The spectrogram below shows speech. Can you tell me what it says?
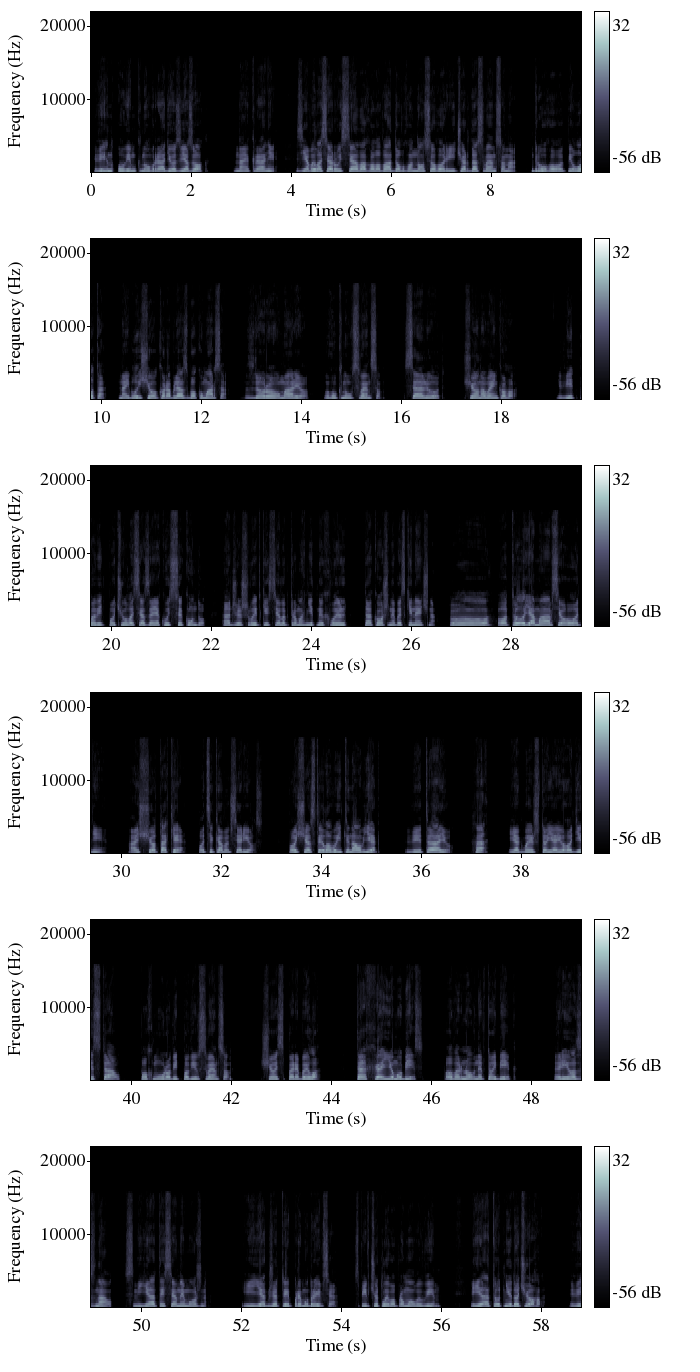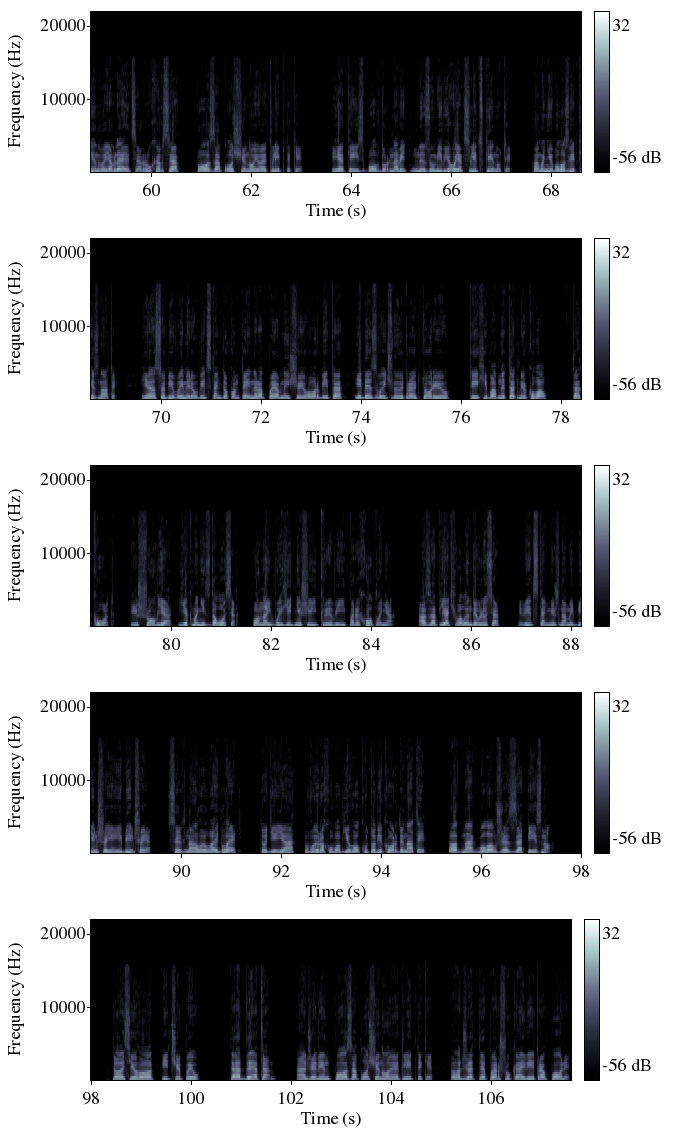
Він увімкнув радіозв'язок. На екрані з'явилася русява голова довгоносого Річарда Свенсона, другого пілота найближчого корабля з боку Марса. Здоров, Маріо. гукнув Свенсон. Салют. Що новенького? Відповідь почулася за якусь секунду, адже швидкість електромагнітних хвиль також не безкінечна. О, ото я мав сьогодні. А що таке? поцікавився Ріос. Пощастило вийти на об'єкт. Вітаю. Ха! Якби ж то я його дістав, похмуро відповів Свенсон. Щось перебило? Та хай йому біс. Повернув не в той бік. Ріос знав, сміятися не можна. І як же ти примудрився? співчутливо промовив він. Я тут ні до чого. Він, виявляється, рухався поза площиною екліптики. Якийсь Бовдур навіть не зумів його як слід скинути, а мені було звідки знати. Я собі виміряв відстань до контейнера, певний, що його орбіта іде звичною траєкторією. Ти хіба б не так міркував? Так от, пішов я, як мені здалося, по найвигіднішій кривій перехоплення. А за п'ять хвилин дивлюся, відстань між нами більшає і більшає, сигнали ледь-ледь. Тоді я вирахував його кутові координати, однак було вже запізно. Хтось його підчепив? Та де там? Адже він поза площиною екліптики. Отже, тепер шукай вітра в полі.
